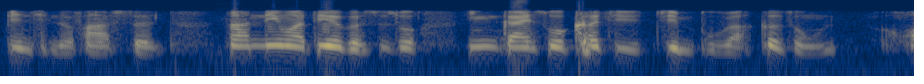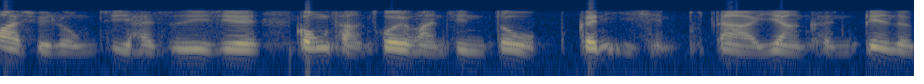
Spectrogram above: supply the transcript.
病情的发生。那另外第二个是说，应该说科技进步了，各种化学溶剂还是一些工厂作业环境都跟以前不大一样，可能变得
